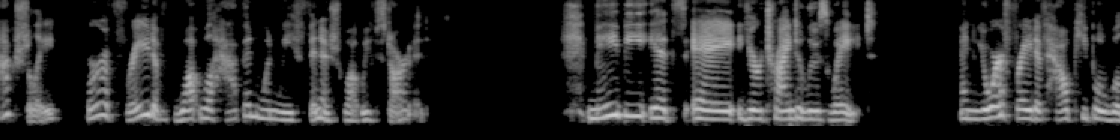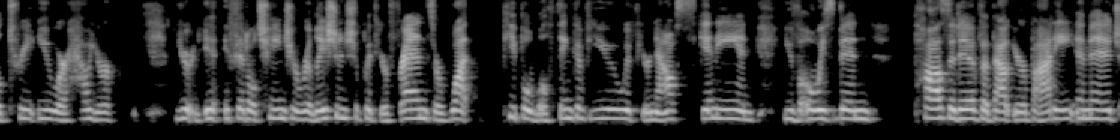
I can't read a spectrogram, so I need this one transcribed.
actually we're afraid of what will happen when we finish what we've started. Maybe it's a you're trying to lose weight and you're afraid of how people will treat you or how you're you're if it'll change your relationship with your friends or what people will think of you if you're now skinny and you've always been positive about your body image,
